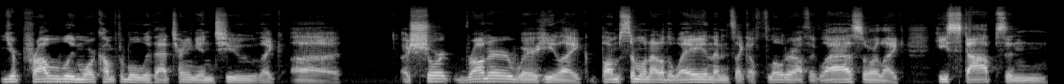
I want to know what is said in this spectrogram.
you're probably more comfortable with that turning into like a a short runner where he like bumps someone out of the way and then it's like a floater off the glass, or like he stops and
